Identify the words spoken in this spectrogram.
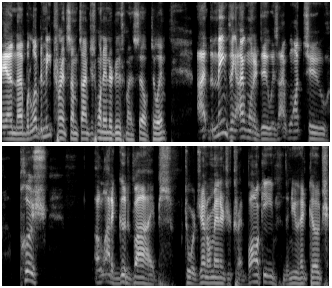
and I would love to meet Trent sometime. Just want to introduce myself to him. I, the main thing I want to do is I want to push a lot of good vibes toward general manager Trent Baalke, the new head coach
